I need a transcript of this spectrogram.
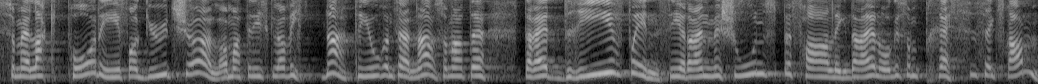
som er lagt på dem fra Gud sjøl, om at de skal være vitner til jordens ender. Sånn at det, det er et driv på innsida, det er en misjonsbefaling, det er noe som presser seg fram.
